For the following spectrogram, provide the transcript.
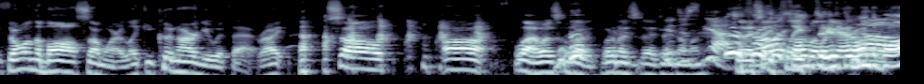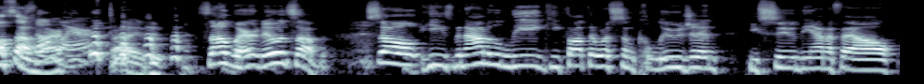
throwing the ball somewhere. Like you couldn't argue with that, right? So, uh, what was so funny? What am I did I say just yeah. Did I say it- Cleveland Some team again? throwing the No, ball somewhere. right. somewhere doing something. So he's been out of the league. He thought there was some collusion. He sued the NFL,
